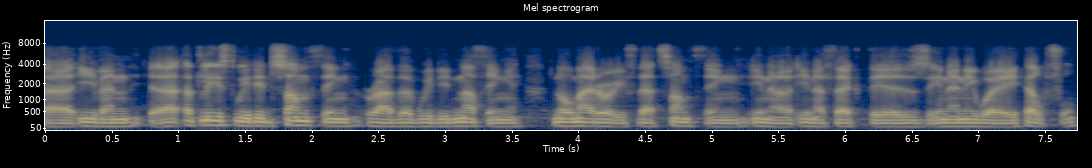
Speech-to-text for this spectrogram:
Uh, even uh, at least we did something rather we did nothing no matter if that something in a, in effect is in any way helpful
